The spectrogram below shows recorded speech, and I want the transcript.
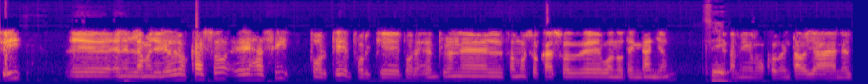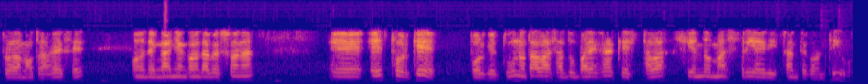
Sí, eh, en la mayoría de los casos es así. ¿Por qué? Porque, por ejemplo, en el famoso caso de cuando te engañan, que también hemos comentado ya en el programa otras veces, cuando te engañan con otra persona, eh, es por qué porque tú notabas a tu pareja que estaba siendo más fría y distante contigo.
